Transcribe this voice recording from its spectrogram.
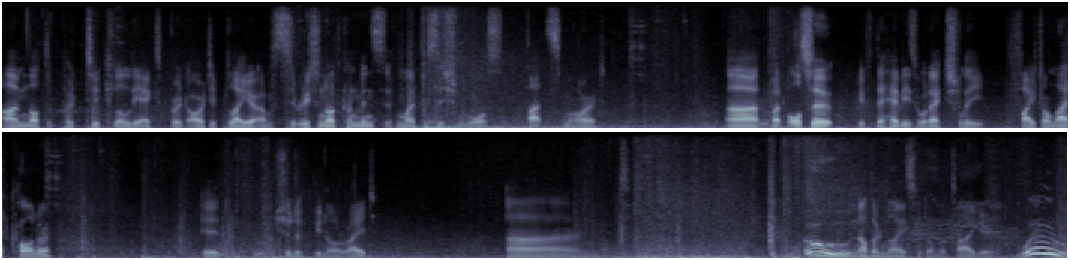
I'm not a particularly expert arty player. I'm seriously not convinced if my position was that smart. Uh, but also, if the heavies would actually fight on that corner, it should have been alright. And... Ooh, another nice hit on the Tiger. Woo!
